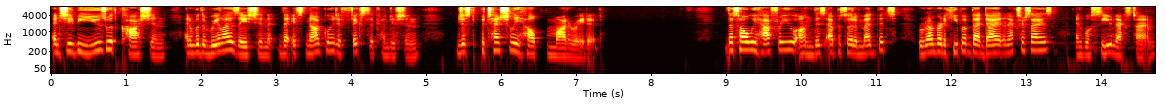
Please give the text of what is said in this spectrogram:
and should be used with caution and with the realization that it's not going to fix the condition, just potentially help moderate it. That's all we have for you on this episode of MedBits. Remember to keep up that diet and exercise, and we'll see you next time.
